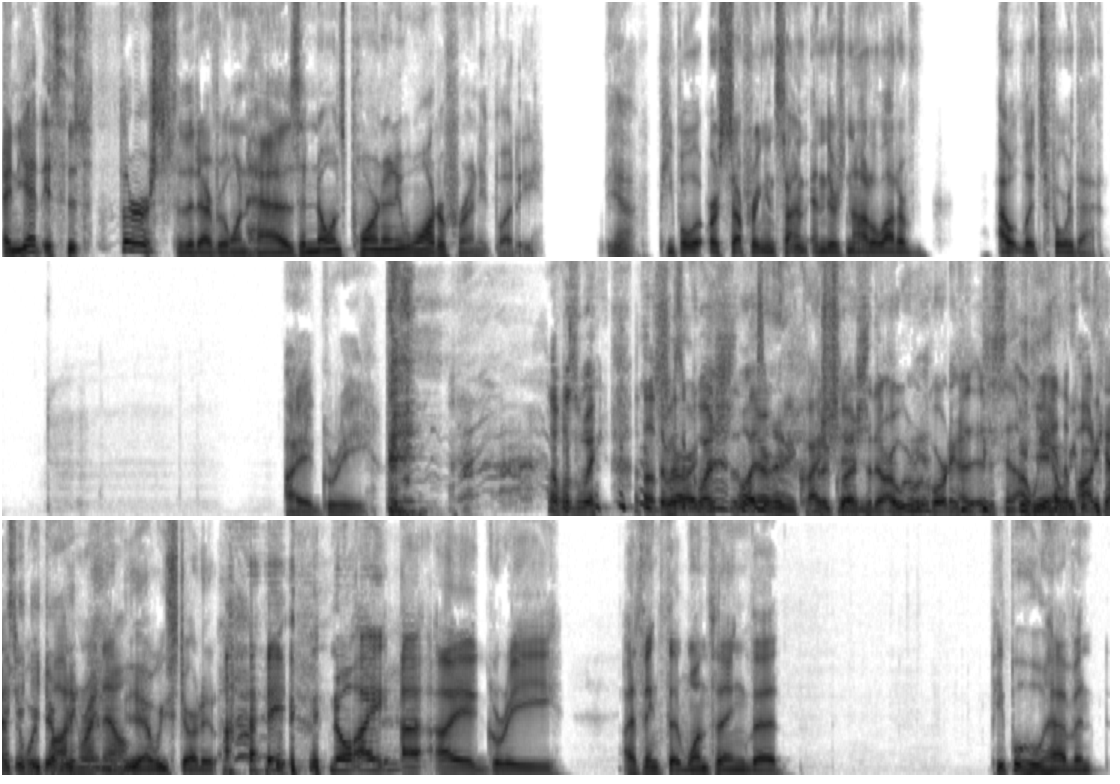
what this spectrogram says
And yet it's this thirst that everyone has, and no one's pouring any water for anybody. Yeah. People are suffering in silence, and there's not a lot of outlets for that. I agree. I was waiting. I thought there was a question. There wasn't any question. question there. Are we recording? Is this? In, are we yeah, in the we, podcast? Are we yeah, potting we, right now? Yeah, we started. I, no, I, I I agree. I think that one thing that people who haven't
